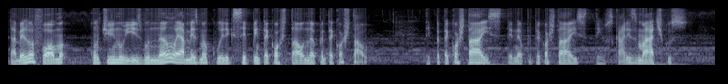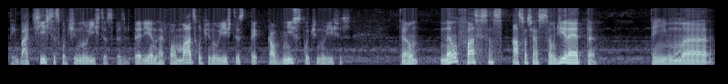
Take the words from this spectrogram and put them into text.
Da mesma forma, continuismo não é a mesma coisa que ser pentecostal ou neopentecostal. Tem pentecostais, tem neopentecostais, tem os carismáticos, tem batistas continuistas, presbiterianos, reformados continuistas, calvinistas continuistas. Então, não faça essa associação direta. Tem uma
